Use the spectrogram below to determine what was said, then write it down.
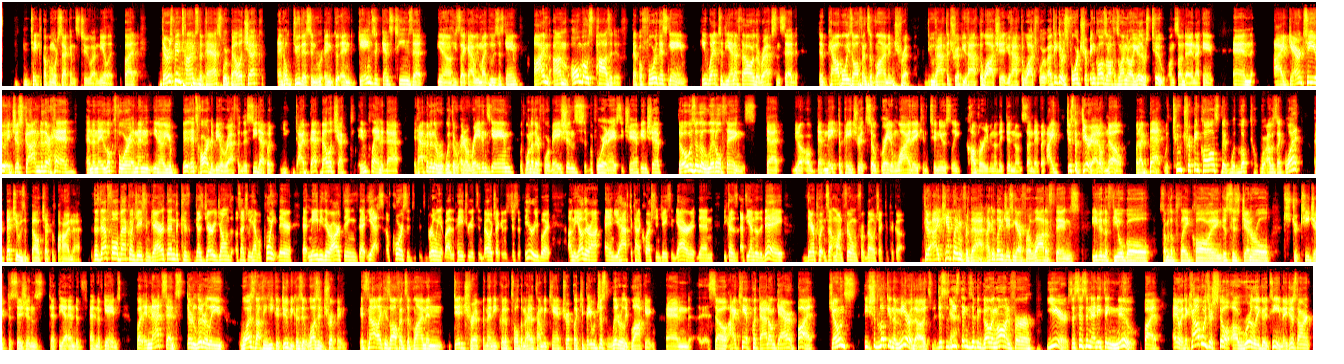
take a couple more seconds to uh, kneel it. But there's been times in the past where Belichick, and he'll do this in, in, in games against teams that, you know, he's like, ah, we might lose this game. I'm I'm almost positive that before this game, he went to the NFL or the refs and said the Cowboys offensive lineman trip. You have to trip. You have to watch it. You have to watch for it. I think there was four tripping calls on offensive lineman all year. There was two on Sunday in that game, and I guarantee you, it just got into their head, and then they looked for and then you know, you're. It's hard to be a ref and to see that, but you, I bet Belichick implanted that. It happened in the with the, in a Ravens game with one of their formations before an AFC Championship. Those are the little things that you know uh, that make the Patriots so great and why they continuously cover, even though they didn't on Sunday. But I just a theory. I don't know, but I bet with two tripping calls that would looked, I was like, what? I bet you it was a Belichick was behind that. Does that fall back on Jason Garrett then? Because does Jerry Jones essentially have a point there that maybe there are things that, yes, of course, it's, it's brilliant by the Patriots and Belichick, and it's just a theory. But on the other end, you have to kind of question Jason Garrett then, because at the end of the day, they're putting something on film for Belichick to pick up. There, I can't blame him for that. I can blame Jason Garrett for a lot of things, even the field goal, some of the play calling, just his general strategic decisions at the end of end of games. But in that sense, there literally was nothing he could do because it wasn't tripping. It's not like his offensive lineman did trip and then he could have told them ahead of time we can't trip. Like they were just literally blocking. And so I can't put that on Garrett, but Jones he should look in the mirror though. It's this is yeah. these things have been going on for years. This isn't anything new. But anyway, the Cowboys are still a really good team. They just aren't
